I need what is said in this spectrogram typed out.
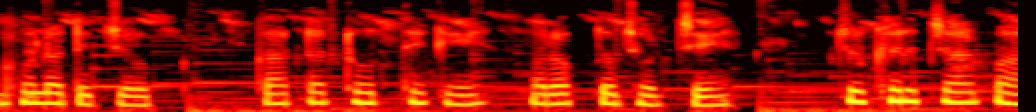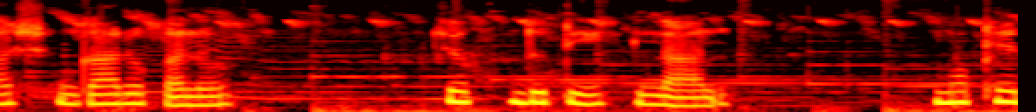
ঘোলাটে চোখ, কাটা ঠোঁট থেকে রক্ত ঝরছে। চোখের চারপাশ গাঢ় কালো, চোখ দুটি লাল। মুখের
